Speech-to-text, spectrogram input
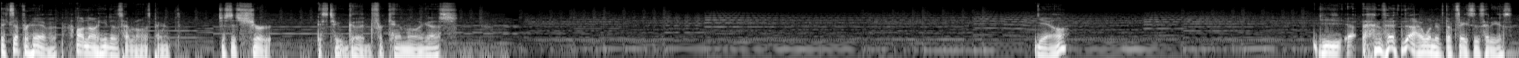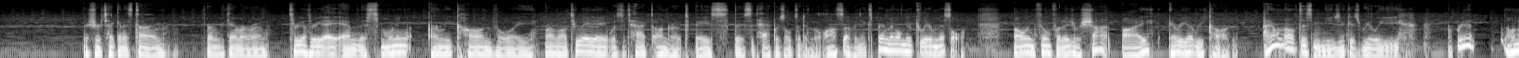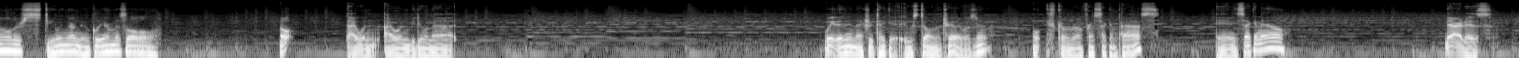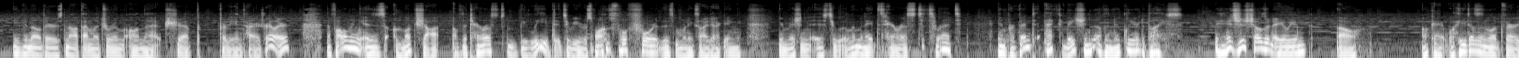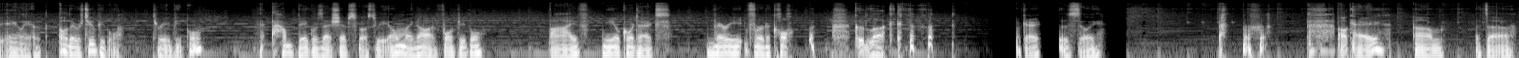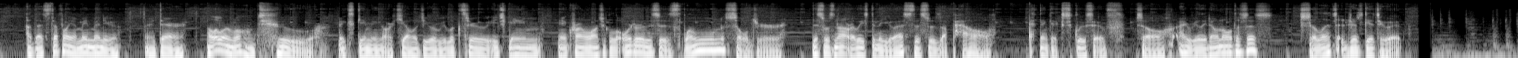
Except for him. Oh no, he does have it on his pants. Just his shirt is too good for camo, I guess. Yeah. Yeah, I wonder if the face is hideous. They're sure taking his time turning the camera around. 3.03 a.m. this morning, Army convoy Bravo 288 was attacked en route to base. This attack resulted in the loss of an experimental nuclear missile. Following film footage was shot by Area Recon. I don't know if this music is really appropriate. Oh no, they're stealing our nuclear missile. Oh, I wouldn't, I wouldn't be doing that. Wait, they didn't actually take it. It was still in the trailer, wasn't it? Oh, he's coming around for a second pass. Any second now. There it is. Even though there's not that much room on that ship for the entire trailer, the following is a mugshot of the terrorists believed to be responsible for this morning's hijacking. Your mission is to eliminate the terrorist threat and prevent activation of the nuclear device. It just shows an alien. Oh. Okay, well he doesn't look very alien. Oh, there was two people. Three people. How big was that ship supposed to be? Oh my god, four people? Five. Neocortex. Very vertical. Good luck. okay, this is silly. okay. Um, that's, uh, uh, that's definitely a main menu right there. Hello and welcome to Fakes Gaming Archaeology, where we look through each game in chronological order. This is Lone Soldier. This was not released in the US, this was a PAL, I think, exclusive. So I really don't know what this is. So let's just get to it.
